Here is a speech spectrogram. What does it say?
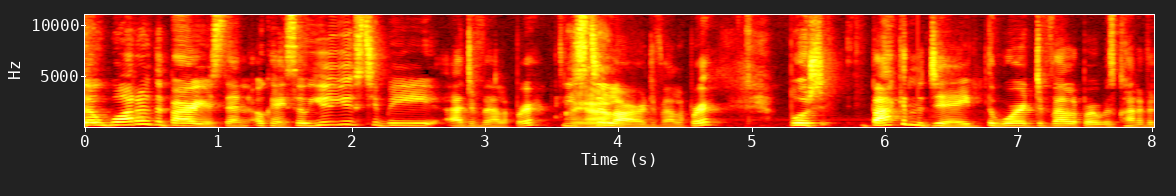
So, what are the barriers then? Okay, so you used to be a developer. You I still am. are a developer, but back in the day, the word developer was kind of a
